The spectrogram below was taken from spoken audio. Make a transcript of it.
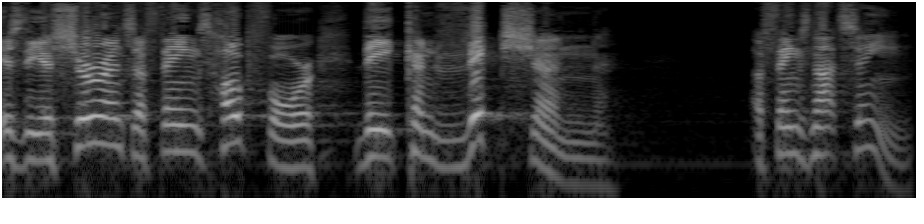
is the assurance of things hoped for, the conviction of things not seen.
